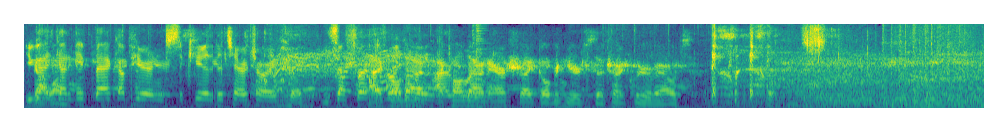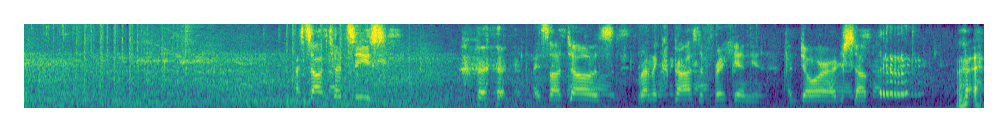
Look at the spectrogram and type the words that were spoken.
You Got guys one. gotta get back up here and secure the territory. Is that fun? I feel like called I'm out. I called out an airstrike over here, so try to clear it out. I saw Tootsies. I saw toes running across the freaking door. I just saw.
